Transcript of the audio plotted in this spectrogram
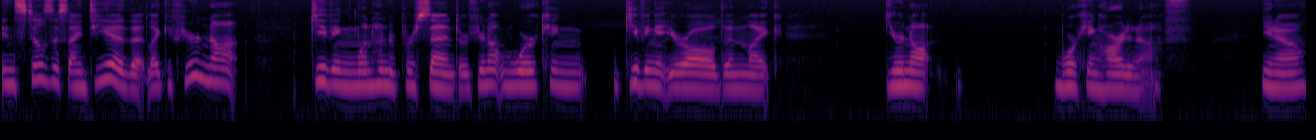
instills this idea that like if you're not giving 100% or if you're not working giving it your all then like you're not working hard enough you know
